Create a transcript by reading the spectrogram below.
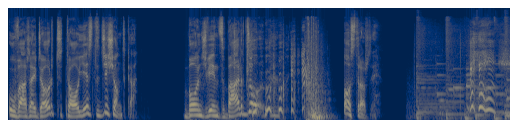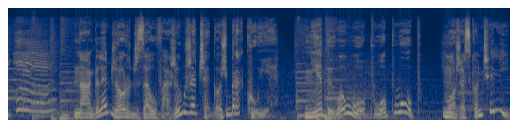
Uważaj, George, to jest dziesiątka. Bądź więc bardzo ostrożny. Nagle George zauważył, że czegoś brakuje. Nie było łup, łup, łup. Może skończyli.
